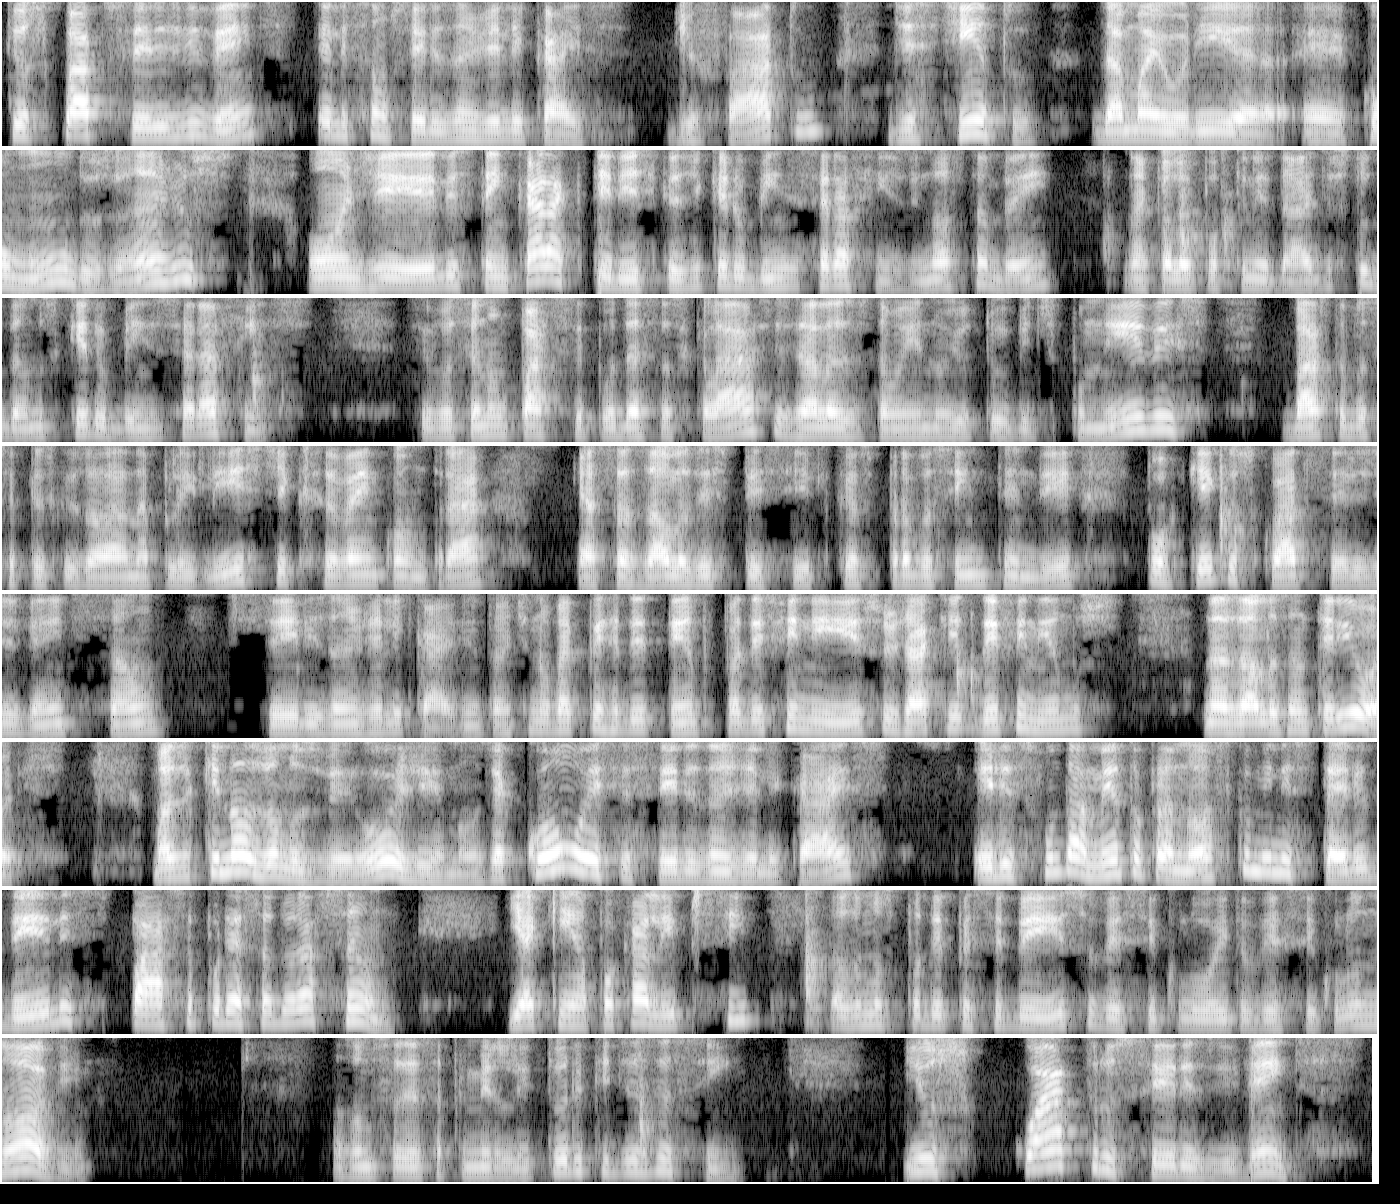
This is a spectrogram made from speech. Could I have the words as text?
que os quatro seres viventes, eles são seres angelicais, de fato, distinto da maioria é, comum dos anjos, onde eles têm características de querubins e serafins. E nós também, naquela oportunidade, estudamos querubins e serafins. Se você não participou dessas classes, elas estão aí no YouTube disponíveis. Basta você pesquisar lá na playlist que você vai encontrar essas aulas específicas para você entender por que, que os quatro seres viventes são seres angelicais. Então a gente não vai perder tempo para definir isso, já que definimos nas aulas anteriores. Mas o que nós vamos ver hoje, irmãos, é como esses seres angelicais, eles fundamentam para nós que o ministério deles passa por essa adoração. E aqui em Apocalipse, nós vamos poder perceber isso, versículo 8, versículo 9. Nós vamos fazer essa primeira leitura que diz assim: E os quatro seres viventes,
